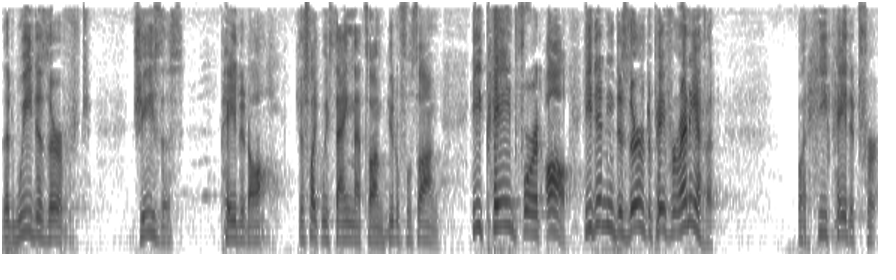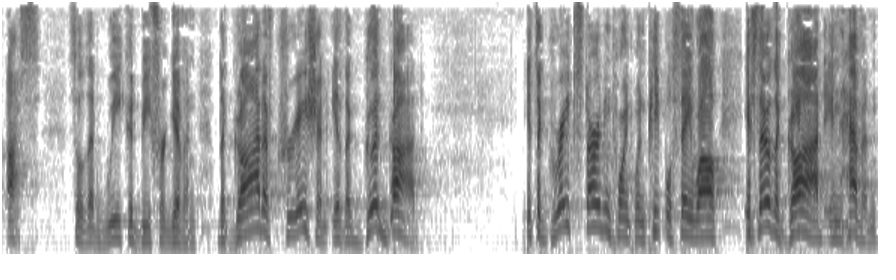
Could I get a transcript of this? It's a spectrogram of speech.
that we deserved. Jesus paid it all. Just like we sang that song, beautiful song. He paid for it all. He didn't deserve to pay for any of it. But he paid it for us so that we could be forgiven. The God of creation is a good God. It's a great starting point when people say, well, if there's a God in heaven,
